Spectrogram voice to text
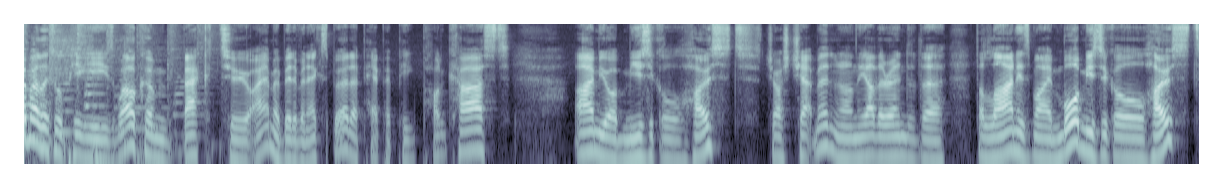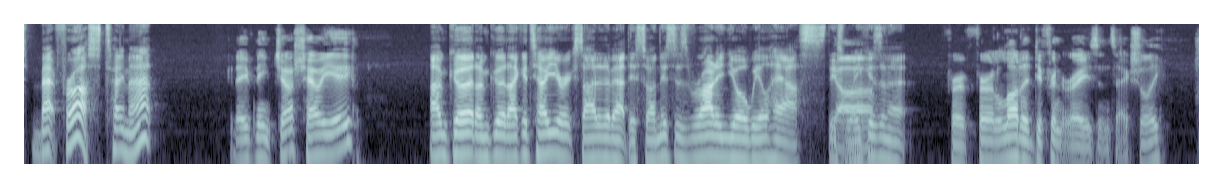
Hello, my little piggies. Welcome back to I Am a Bit of an Expert, a Peppa Pig podcast. I'm your musical host, Josh Chapman, and on the other end of the, the line is my more musical host, Matt Frost. Hey, Matt. Good evening, Josh. How are you? I'm good. I'm good. I can tell you're excited about this one. This is right in your wheelhouse this Oh. week, ah, isn't it? For for a lot of different reasons, actually.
